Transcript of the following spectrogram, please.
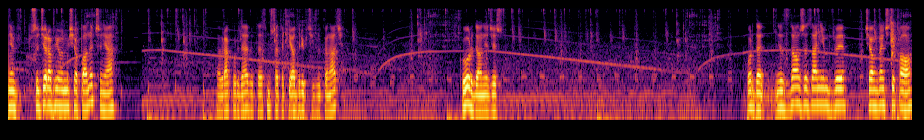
Nie wiem, przedziurawiły mu się opony, czy nie? Dobra, kurde, bo teraz muszę taki odrywcik wykonać. Kurde, on jedzie... Kurde, nie zdążę zanim wyciągnąć tych, o,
